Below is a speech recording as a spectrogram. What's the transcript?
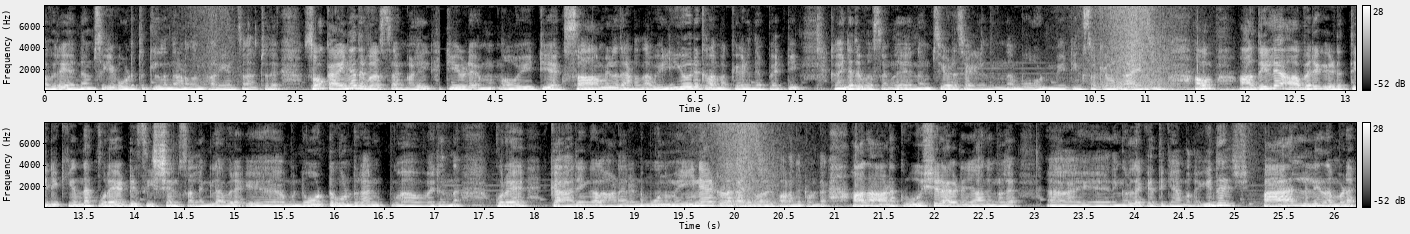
അവർ എൻ എം സിക്ക് കൊടുത്തിട്ടില്ലെന്നാണ് നമുക്ക് അറിയാൻ സാധിച്ചത്. സോ കഴിഞ്ഞ ദിവസങ്ങളിൽ ടിയുടെ ഒ ഇ ടി എക്സാമിൽ നടന്ന വലിയൊരു ക്രമക്കേടിനെ പറ്റി കഴിഞ്ഞ ദിവസങ്ങളിൽ എൻ എം സിയുടെ സൈഡിൽ നിന്ന് ബോർഡ് മീറ്റിംഗ്സ് ഒക്കെ ഉണ്ടായിരുന്നു. അപ്പം അതിൽ അവർ എടുത്തിരിക്കുന്ന കുറേ ഡിസിഷൻസ് അല്ലെങ്കിൽ അവർ മുന്നോട്ട് കൊണ്ടുവരാൻ വരുന്ന കുറേ കാര്യങ്ങളാണ്. രണ്ട് മൂന്ന് മെയിനായിട്ടുള്ള കാര്യങ്ങൾ അവർ പറഞ്ഞിട്ടുണ്ട്. അതാണ് ക്രൂഷ്യലായിട്ട് ഞാൻ നിങ്ങളെ നിങ്ങളിലേക്ക് എത്തിക്കാൻ പോകുന്നത്. ഇത് പാരലി നമ്മുടെ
